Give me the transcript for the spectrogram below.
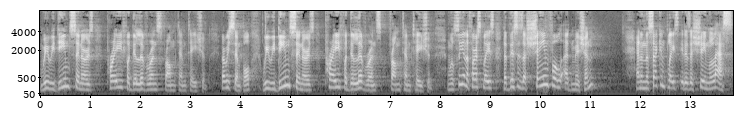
We redeemed sinners pray for deliverance from temptation. Very simple. We redeemed sinners pray for deliverance from temptation. And we'll see in the first place that this is a shameful admission. And in the second place, it is a shameless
